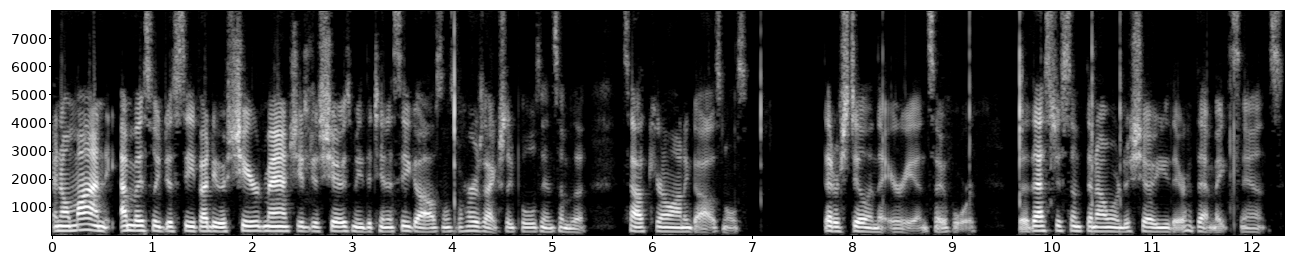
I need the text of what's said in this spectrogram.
and on mine, I mostly just see if I do a shared match, it just shows me the Tennessee Gosnells, but hers actually pulls in some of the South Carolina Gosnells that are still in the area and so forth. But that's just something I wanted to show you there, if that makes sense.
